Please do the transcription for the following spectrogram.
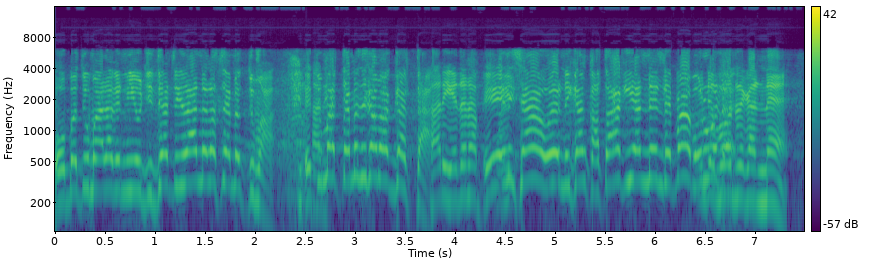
ඔබතුමාලගේ නියෝජිතයා ටිරාන්නලස ඇමතුමා. එතුමාත් ඇමතිකමක් ගත්තා. හරි එතන ඒ නිසා ඔය නිකන් කතා කියන්න එපා එකක් නැහැ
